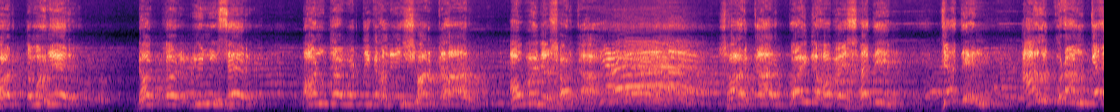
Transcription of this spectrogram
বর্তমানের ডক্টর ইউনুসের অন্তর্বর্তীকালীন সরকার, অবৈধ সরকার। সরকার বৈধ হবে সেদিন, যেদিন আল কোরআনকে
